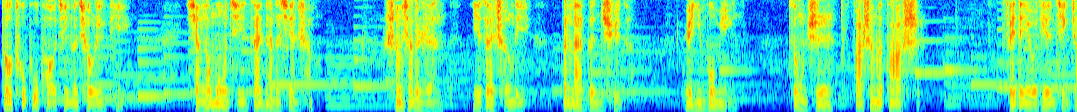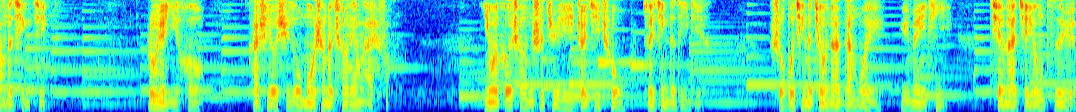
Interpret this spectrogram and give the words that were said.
都徒步跑进了丘陵地，想要目击灾难的现场。剩下的人也在城里奔来奔去的，原因不明。总之发生了大事，非得有点紧张的情景。入夜以后，开始有许多陌生的车辆来访。因为合成是距离坠机处最近的地点，数不清的救难单位与媒体前来借用资源。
